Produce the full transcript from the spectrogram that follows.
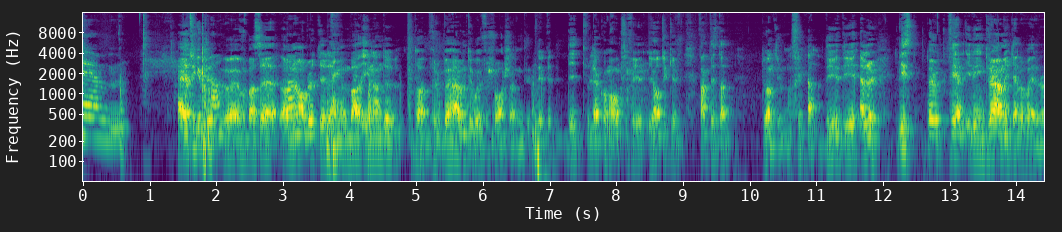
ehm, Nej, jag tycker, Ja. jag får bara säga, ja, nu avbryter jag dig men bara innan du tar, för du behöver inte gå i. Det- det- Dit vill jag komma också för jag tycker faktiskt att du har inte gjort något fel. Det, är- det, är- eller visst, du har gjort fel i din krönika eller vad är det du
